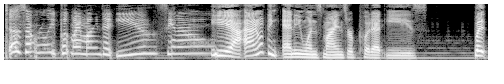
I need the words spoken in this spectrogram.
doesn't really put my mind at ease. You know? yeah, I don't think anyone's minds were put at ease. But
